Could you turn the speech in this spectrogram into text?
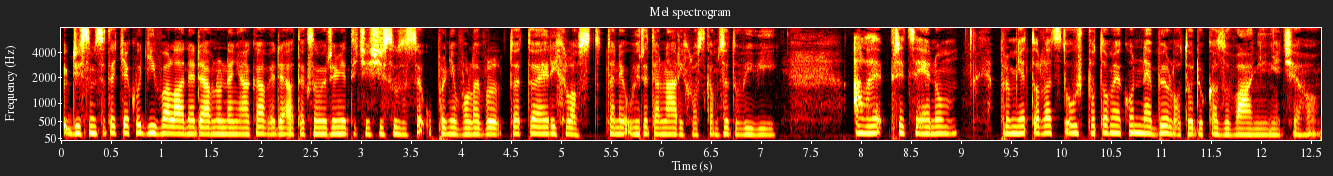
když jsem se teď jako dívala nedávno na nějaká videa, tak samozřejmě ty Češi jsou zase úplně o level, to je, to je rychlost, to je neuvěřitelná rychlost, kam se to vyvíjí ale přece jenom pro mě tohle to už potom jako nebylo to dokazování něčeho.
